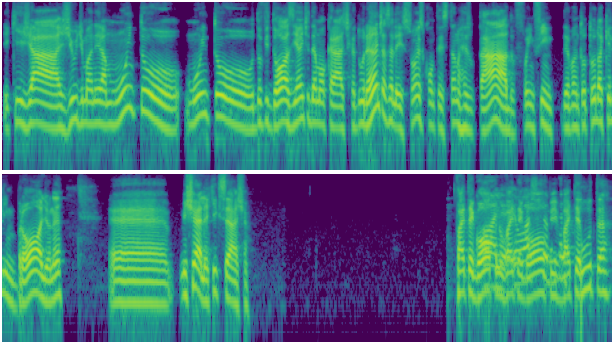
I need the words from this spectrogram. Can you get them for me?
e que já agiu de maneira muito, muito duvidosa e antidemocrática durante as eleições, contestando o resultado, foi, enfim, levantou todo aquele embrólio, né? É... Michele, o que, que você acha? Vai ter golpe, Olha, não vai ter golpe, vai ter luta?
